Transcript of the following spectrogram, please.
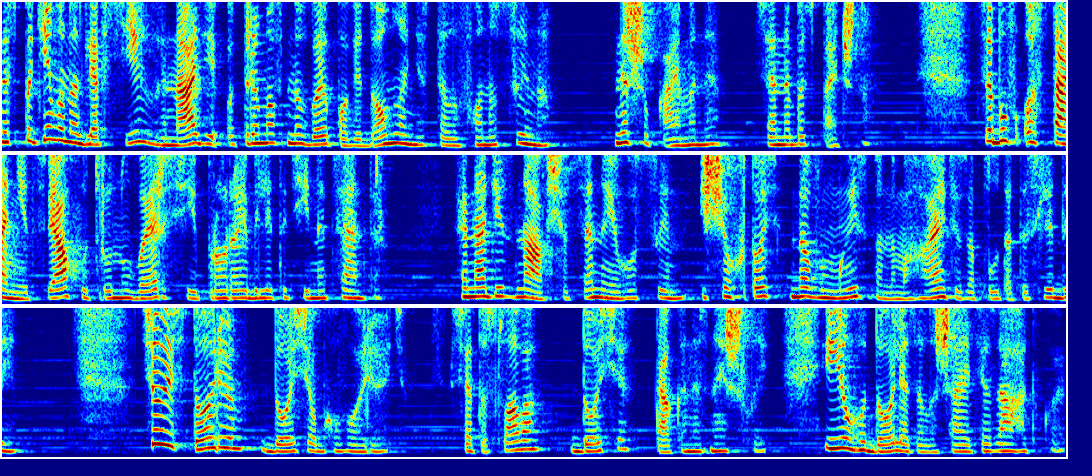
Несподівано для всіх Геннадій отримав нове повідомлення з телефону сина: Не шукай мене, це небезпечно. Це був останній цвях у труну версії про реабілітаційний центр. Геннадій знав, що це не його син і що хтось навмисно намагається заплутати сліди. Цю історію досі обговорюють. Святослава досі так і не знайшли, і його доля залишається загадкою.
